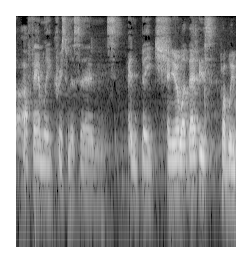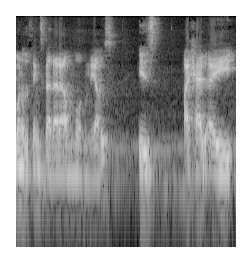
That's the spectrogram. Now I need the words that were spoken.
uh, family, Christmas, and and beach. And you know what? That is probably one of the things about that album more than the others. Is I had a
